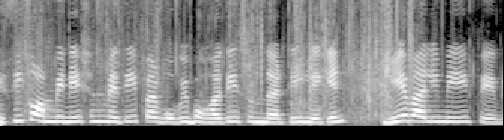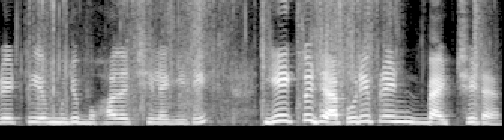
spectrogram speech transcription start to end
इसी कॉम्बिनेशन में थी पर वो भी बहुत ही सुंदर थी लेकिन ये वाली मेरी फेवरेट थी मुझे बहुत अच्छी लगी थी। ये एक तो जयपुरी प्रिंट बेडशीट है।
